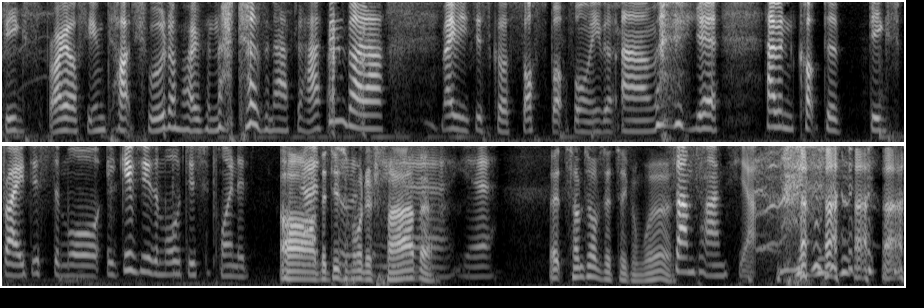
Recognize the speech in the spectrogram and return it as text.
big spray off him. Touch wood. I'm hoping that doesn't have to happen, but uh, maybe he's just got a soft spot for me. But um, yeah, haven't copped a big spray. Just the more it gives you, the more disappointed. Oh, the disappointed father. Yeah, yeah. That sometimes that's even worse. Sometimes, yeah.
